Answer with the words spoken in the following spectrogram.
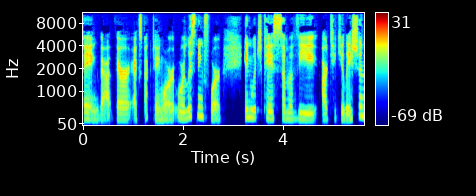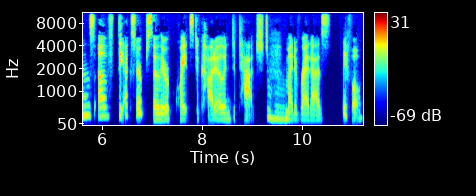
thing that they're expecting or or listening for in which case some of the articulations of the excerpt so they were quite staccato and detached mm-hmm. might have read as playful.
